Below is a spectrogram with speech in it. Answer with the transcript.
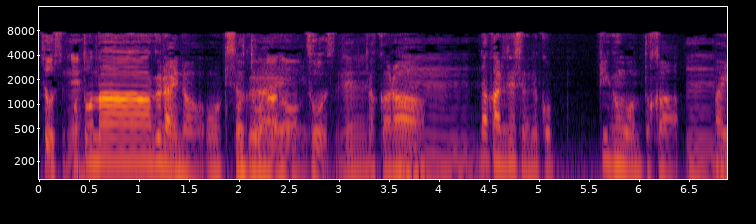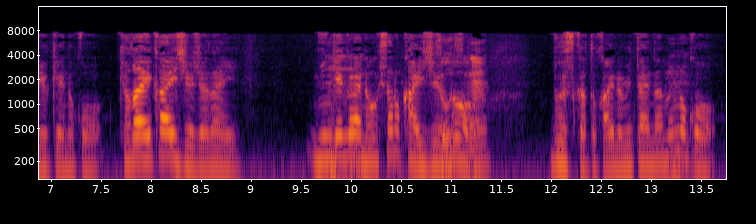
そうですね。大人ぐらいの大きさ大ぐらい。人の、そうですね。だからうんなんかあれですよね、こう、ピグモンとか、うんああいう系のこう、巨大怪獣じゃない、人間ぐらいの大きさの怪獣の。ブースカとかああいうのみたいなのうんのこう、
